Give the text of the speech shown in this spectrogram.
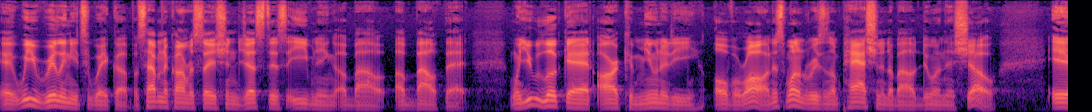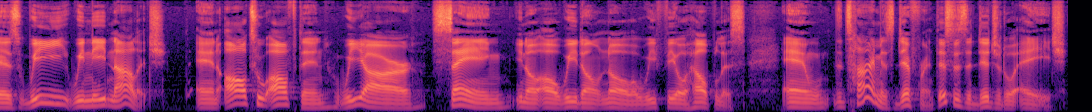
Eh, we really need to wake up. I was having a conversation just this evening about about that. When you look at our community overall, and it's one of the reasons I'm passionate about doing this show, is we we need knowledge. And all too often, we are saying, you know, oh, we don't know or we feel helpless. And the time is different. This is a digital age.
